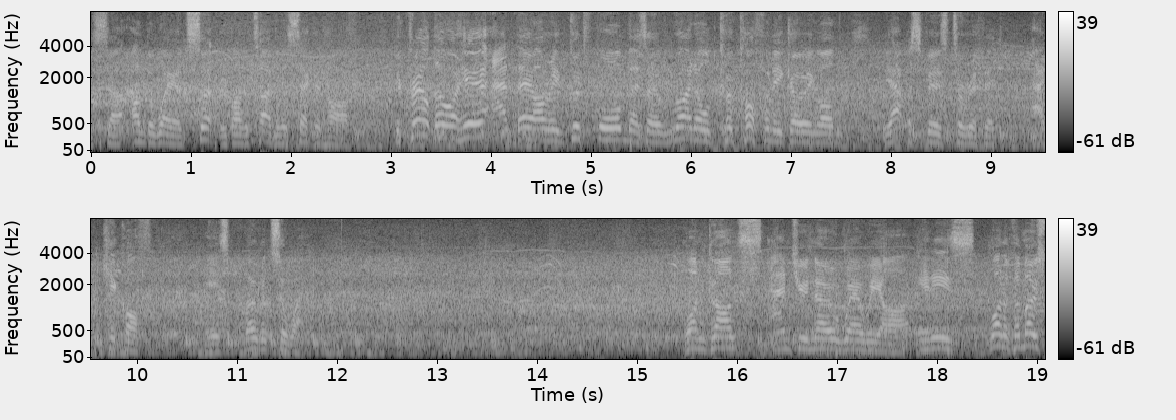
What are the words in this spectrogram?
is uh, underway and certainly by the time of the second half. The crowd, though, are here and they are in good form. There's a right old cacophony going on. The atmosphere is terrific and kick-off is moments away. One glance and you know where we are. It is one of the most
